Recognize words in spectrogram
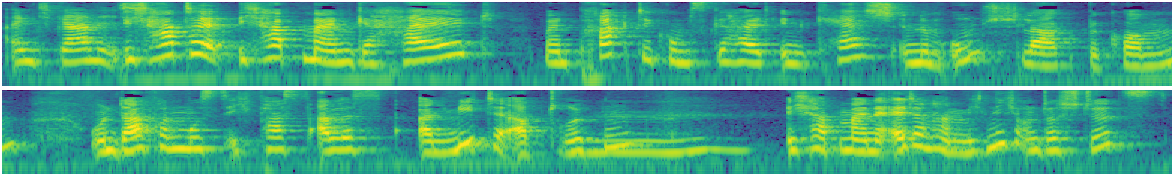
Eigentlich gar nicht. Ich hatte, ich habe mein Gehalt, mein Praktikumsgehalt in Cash in einem Umschlag bekommen und davon musste ich fast alles an Miete abdrücken. Ich habe, meine Eltern haben mich nicht unterstützt.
